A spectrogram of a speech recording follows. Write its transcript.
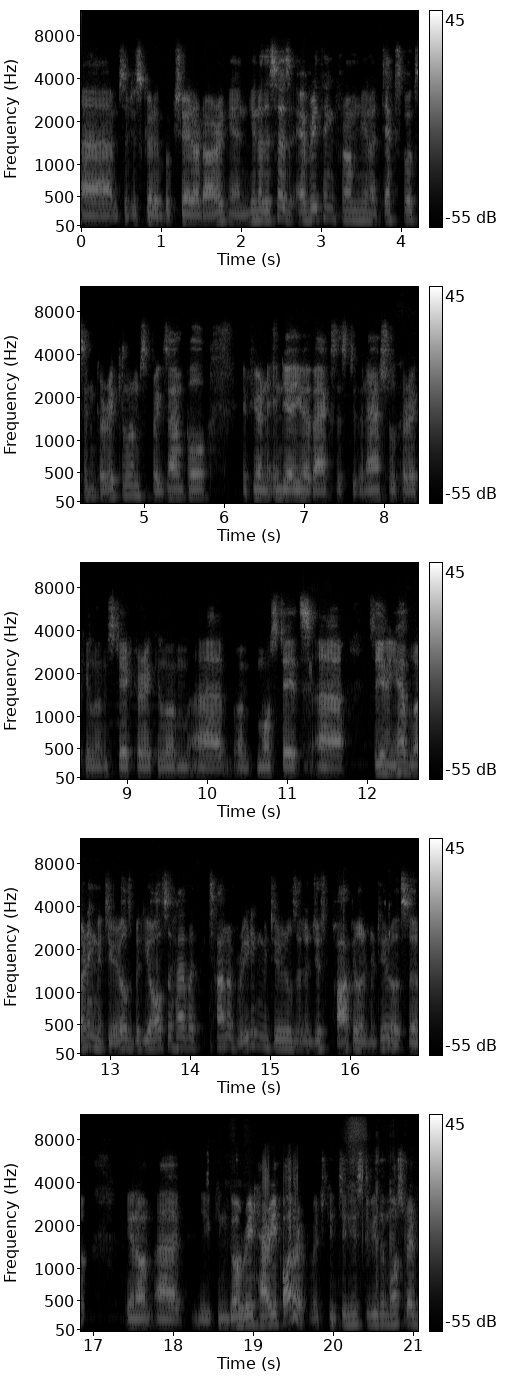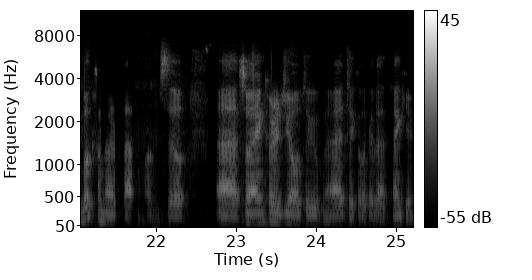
Um, so just go to bookshare.org, and you know this has everything from you know textbooks and curriculums. For example, if you're in India, you have access to the national curriculum, state curriculum, uh, most states. Uh, so you know you have learning materials, but you also have a ton of reading materials that are just popular materials. So you know uh, you can go read Harry Potter, which continues to be the most read book on our platform. So uh, so I encourage you all to uh, take a look at that. Thank you.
